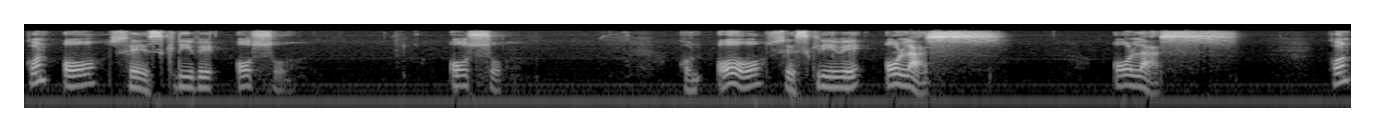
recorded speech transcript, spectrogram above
Con O se escribe oso. Oso. Con O se escribe olas. Olas. Con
